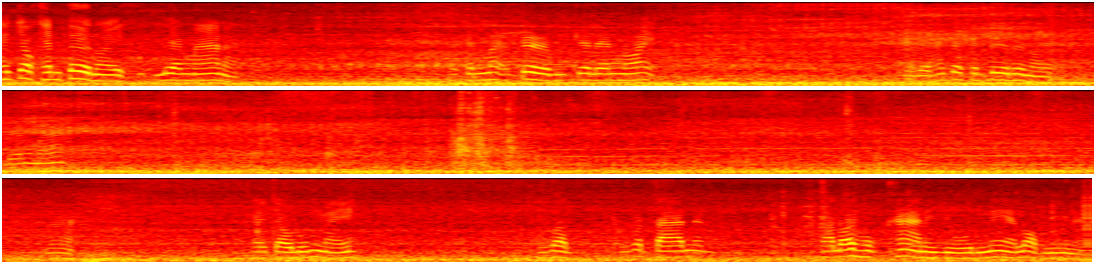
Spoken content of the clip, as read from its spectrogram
ให้เจ้าแคนเตอร์หน่อยเรียงมาน่ะให้แคนเตอร์มันแกแรงน้อยเดี๋ยวให้เจ้าแคนเตอร์ด้วยหน่อยแรงมาอ่ รจะเอาลุ้มไหนผมว่าผมว่าตาเนี่ยตาร้อยหกห้าเนี่ยอยู่แน่รอบนี้เนี่ย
